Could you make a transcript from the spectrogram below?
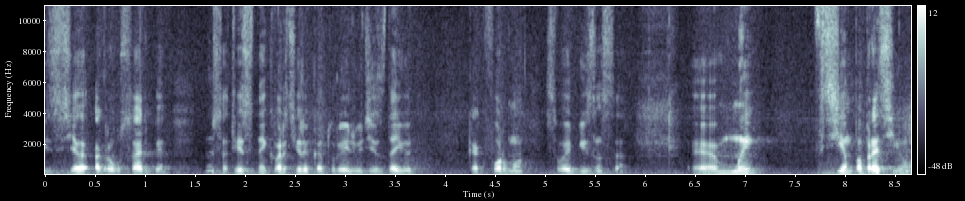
все агроусадьбы, ну и, соответственно, и квартиры, которые люди сдают как форму своего бизнеса. Э, мы всем побратимам,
